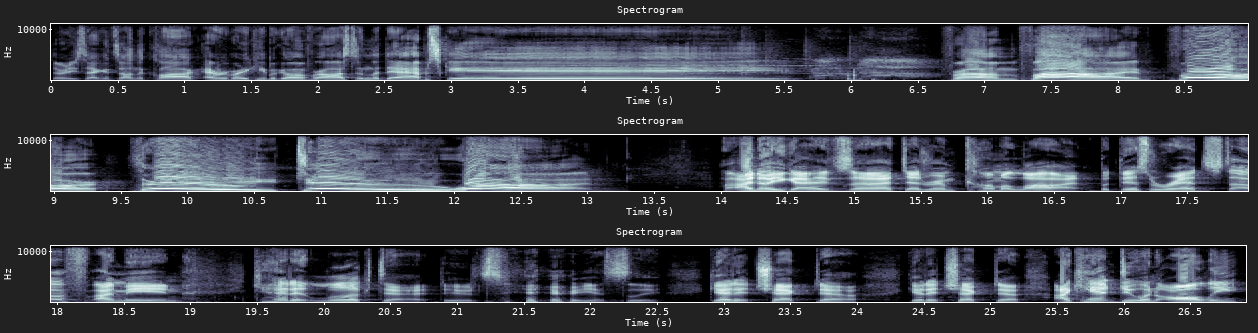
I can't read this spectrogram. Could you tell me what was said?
30 seconds on the clock. Everybody keep it going for Austin Ladabsky. From five, four, three, two, one. I know you guys uh, at Dead Room come a lot, but this red stuff, I mean, get it looked at, dude. Seriously. Get it checked out. Get it checked out. I can't do an ollie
